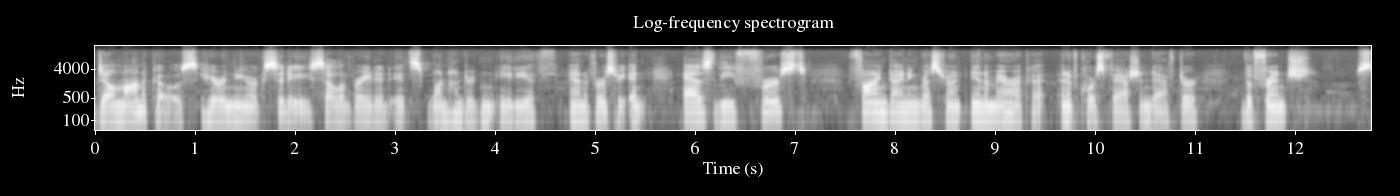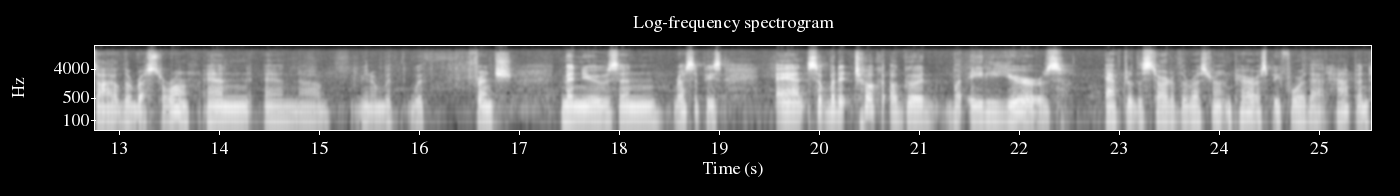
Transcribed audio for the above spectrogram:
Delmonico's here in New York City celebrated its 180th anniversary. And as the first fine dining restaurant in America, and of course fashioned after the French style, the restaurant, and and uh, you know with with French menus and recipes, and so but it took a good what 80 years after the start of the restaurant in Paris before that happened.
